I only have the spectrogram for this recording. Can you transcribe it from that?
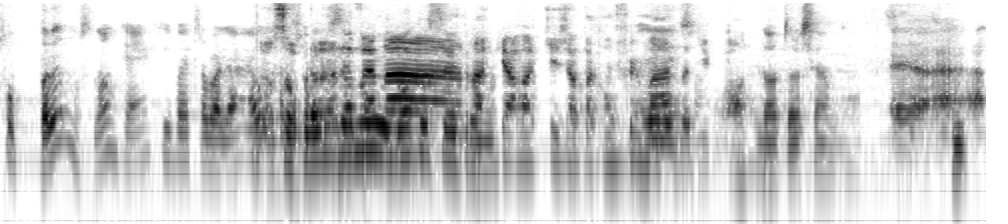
Sopranos, não? Quem é que vai trabalhar? É O o Sopranos é no é na, Dr. Central, né? que já tá confirmada Isso. de ó. Dr. Sandro. É, a,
